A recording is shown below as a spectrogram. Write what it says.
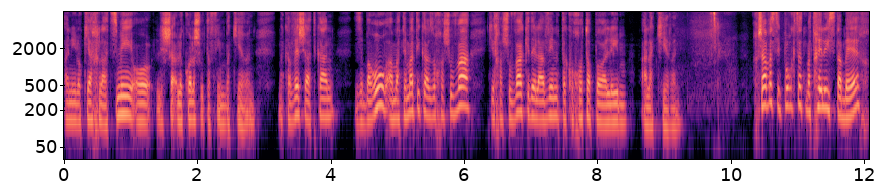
אני לוקח לעצמי או לש... לכל השותפים בקרן. מקווה שעד כאן זה ברור המתמטיקה הזו חשובה כי חשובה כדי להבין את הכוחות הפועלים על הקרן. עכשיו הסיפור קצת מתחיל להסתבך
